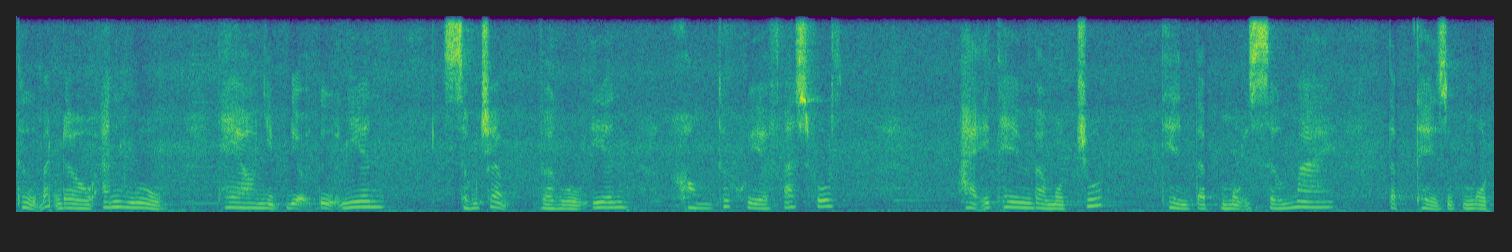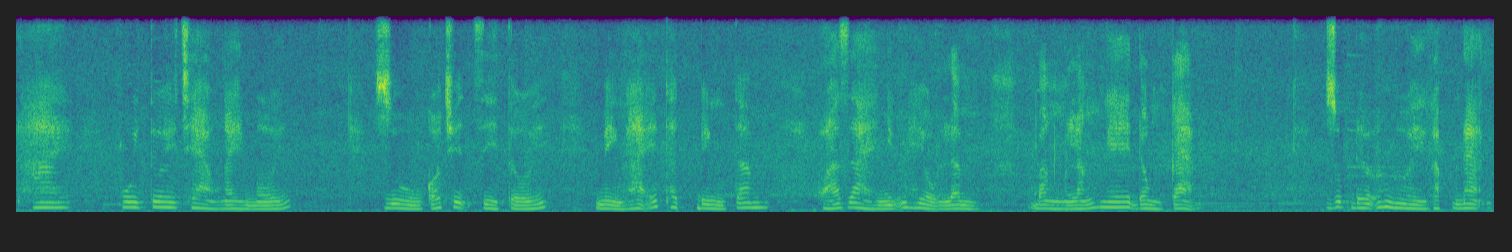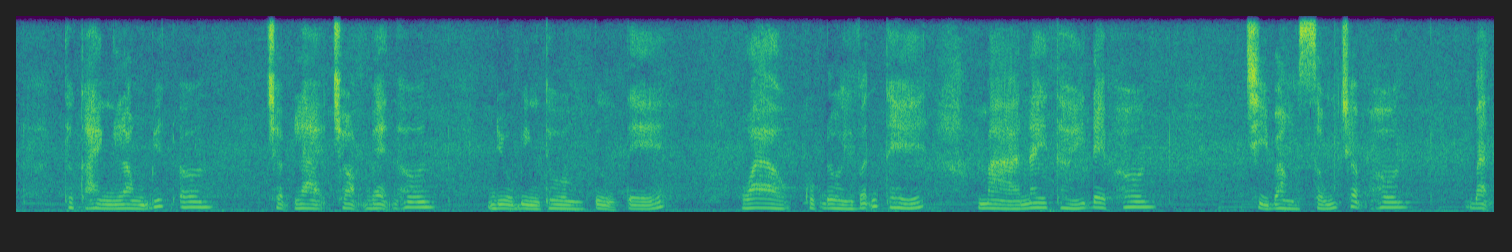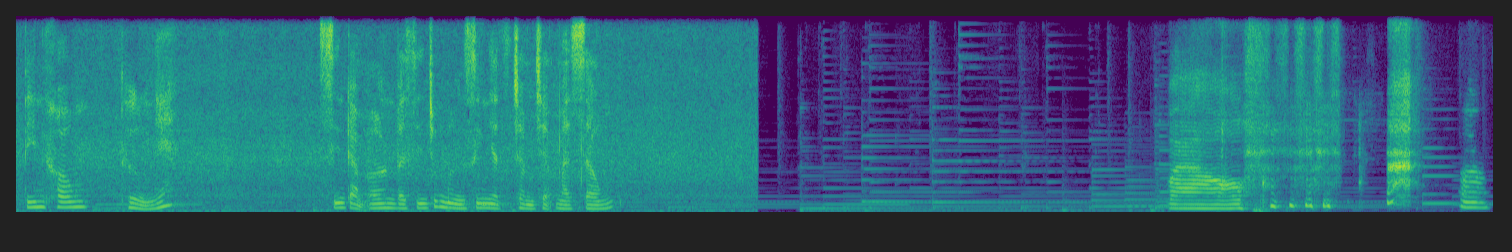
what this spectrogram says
Thử bắt đầu ăn ngủ, theo nhịp điệu tự nhiên, sống chậm và ngủ yên, không thức khuya fast food. Hãy thêm vào một chút, thiền tập mỗi sớm mai, tập thể dục một, hai, vui tươi chào ngày mới. Dù có chuyện gì tới, mình hãy thật bình tâm, hóa giải những hiểu lầm bằng lắng nghe đồng cảm, giúp đỡ người gặp nạn, thực hành lòng biết ơn, chậm lại trọn vẹn hơn. Điều bình thường, tử tế. Wow, cuộc đời vẫn thế, mà nay thấy đẹp hơn. Chỉ bằng sống chậm hơn. Bạn tin không? Thử nhé. Xin cảm ơn và xin chúc mừng sinh nhật chậm chậm mà sống. Wow à, ờ,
